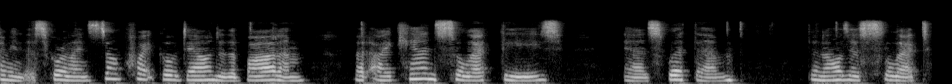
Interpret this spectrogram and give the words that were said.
I mean the score lines don't quite go down to the bottom but I can select these and split them. Then I'll just select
